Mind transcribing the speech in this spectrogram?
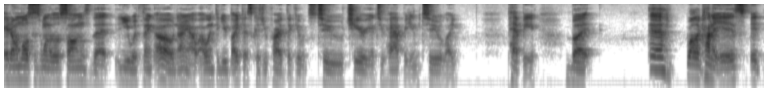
it almost is one of those songs that you would think, oh, no, I wouldn't think you'd like this because you probably think it was too cheery and too happy and too like peppy. But eh, while it kind of is, it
